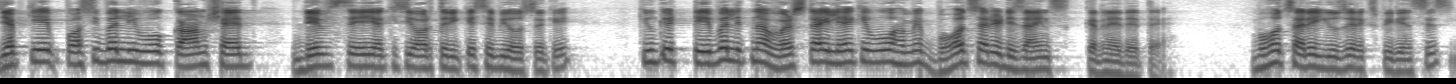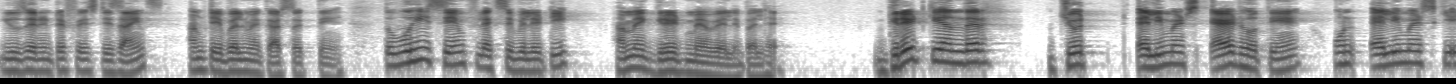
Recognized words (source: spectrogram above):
جبکہ پاسبلی وہ کام شاید ڈیو سے یا کسی اور طریقے سے بھی ہو سکے، کیونکہ ٹیبل اتنا ورسٹائل ہے کہ وہ ہمیں بہت سارے ڈیزائنس کرنے دیتا ہے۔ بہت سارے user experience user interface designs ہم ٹیبل میں کر سکتے ہیں۔ تو وہی سیم فلیکسیبلٹی ہمیں گریڈ میں اویلیبل ہے۔ گریڈ کے اندر جو ایلیمنٹس ایڈ ہوتے ہیں، ان ایلیمنٹس کی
